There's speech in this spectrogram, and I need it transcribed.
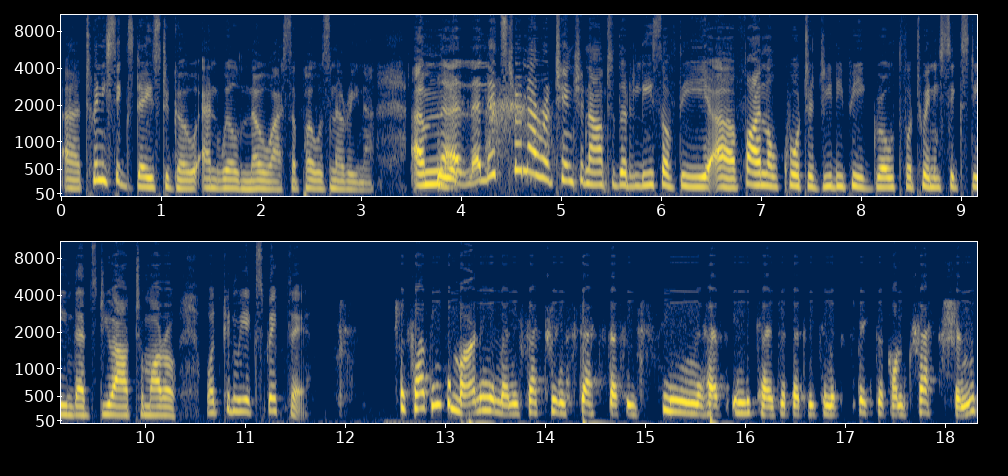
uh, 26 days to go and we'll know, I suppose, Narina. Um, uh, let's turn our attention now to the release of the uh, final quarter GDP growth for 2016 that's due out tomorrow. What can we expect there? So I think the mining and manufacturing stats that we've seen have indicated that we can expect a contraction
